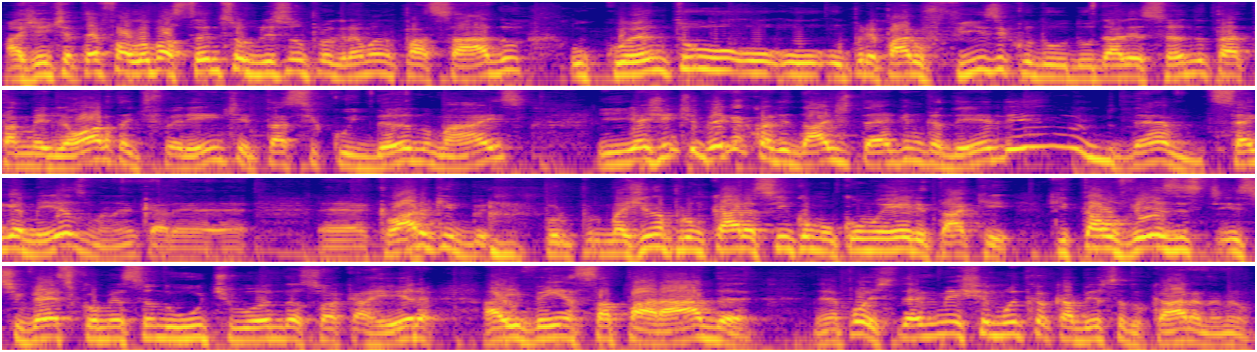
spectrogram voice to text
a gente até falou bastante sobre isso no programa ano passado, o quanto o, o- o preparo físico do, do D'Alessandro tá, tá melhor, tá diferente, ele tá se cuidando mais. E a gente vê que a qualidade técnica dele né, segue a mesma, né, cara? É, é claro que, por- por- imagina para um cara assim como, como ele, tá? Que, que talvez est- estivesse começando o último ano da sua carreira, aí vem essa parada, né? Pô, isso deve mexer muito com a cabeça do cara, né, meu?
